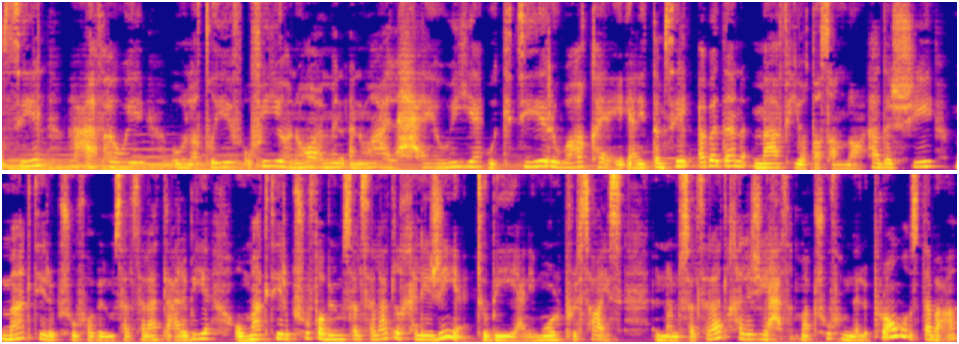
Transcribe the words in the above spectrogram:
التمثيل عفوي ولطيف وفيه نوع من أنواع الحيوية وكتير واقعي. يعني التمثيل أبدا ما فيه تصنع. هذا الشيء ما كتير بشوفه بالمسلسلات العربية وما كتير بشوفه بالمسلسلات الخليجية. To be يعني more precise إنه المسلسلات الخليجية حسب ما بشوف من ال promos تبعها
